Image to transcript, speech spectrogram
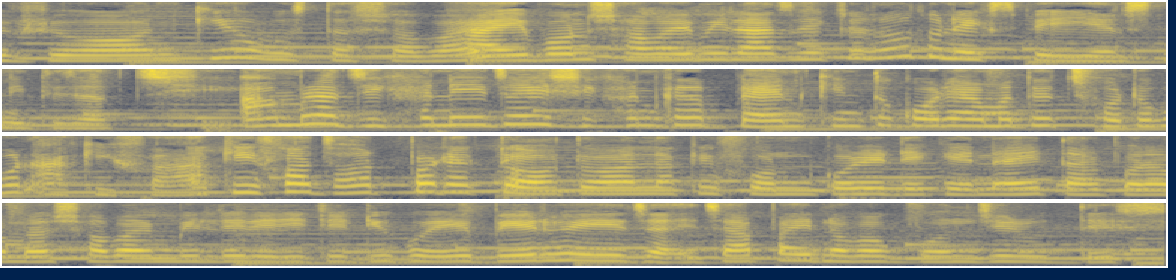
এভরিওয়ান কি অবস্থা সবাই ভাই বোন সবাই মিলে আজকে একটা নতুন এক্সপিরিয়েন্স নিতে যাচ্ছি। আমরা যেখানেই যাই সেখানকার প্ল্যান কিন্তু করে আমাদের ছোট বোন আকিফা। আকিফা ঝটপট একটা অটোওয়ালাকে ফোন করে ডেকে নেয় তারপর আমরা সবাই মিলে রেডি টেডি হয়ে বের হয়ে যাই চাপাই নবাবগঞ্জের উদ্দেশ্যে।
